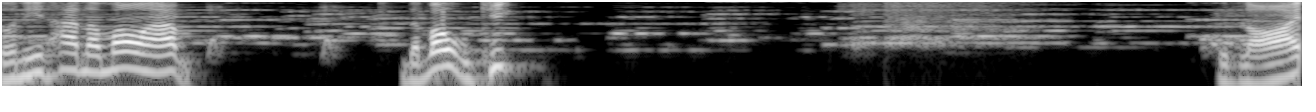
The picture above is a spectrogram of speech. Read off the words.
ตัวนี้ท่า normal ครับ double kick เรียบร้อย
